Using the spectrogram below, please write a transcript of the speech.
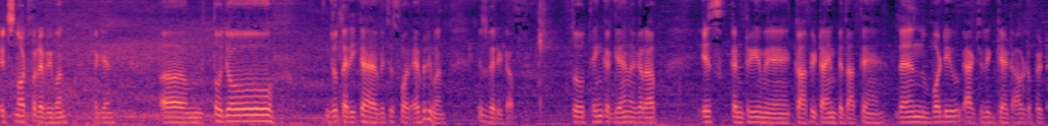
it's not for everyone again um, तो जो जो तरीका है which is for everyone is very tough तो थिंक अगेन अगर आप इस कंट्री में काफ़ी टाइम बिताते हैं then what do actually get out of it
